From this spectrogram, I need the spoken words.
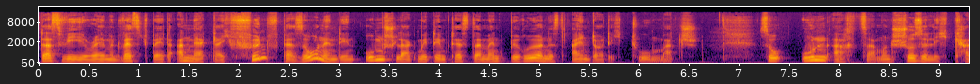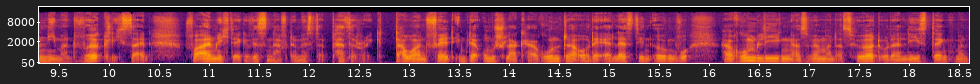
Dass, wie Raymond West später anmerkt, gleich fünf Personen den Umschlag mit dem Testament berühren, ist eindeutig too much. So unachtsam und schusselig kann niemand wirklich sein, vor allem nicht der gewissenhafte Mr. Petherick. Dauernd fällt ihm der Umschlag herunter oder er lässt ihn irgendwo herumliegen. Also wenn man das hört oder liest, denkt man,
